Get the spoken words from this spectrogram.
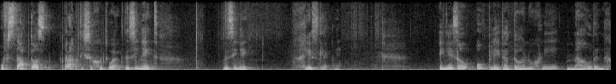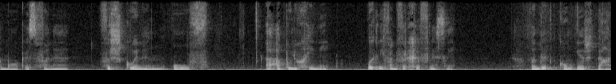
of stap. Daar's praktiese goed ook. Dis nie net dis nie net geestelik nie. En jy sal oplet dat daar nog nie melding gemaak is van 'n verskoning of 'n apologie nie ook nie van vergifnis nie. Want dit kom eers dan.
